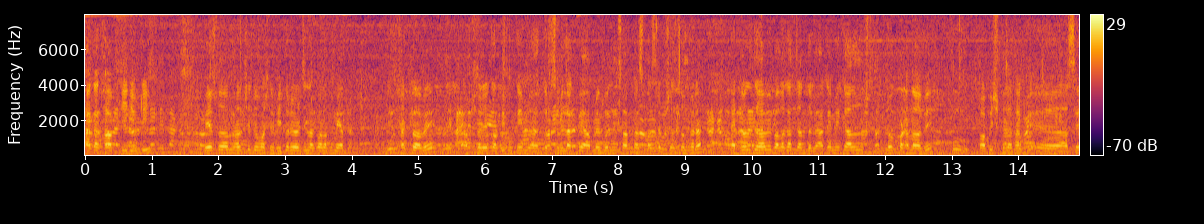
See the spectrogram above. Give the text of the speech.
থাকা খাওয়া ফ্রি ডিউটি বেতন হচ্ছে দু মাসের ভিতরে অরিজিনাল আকামা মেয়াদ থাকতে হবে। আফসারের কপি বুকে ছবি লাগবে। আপনার বলুন সব কাজ মাঝে বিষয় চলবে না। অ্যাডভান্স দিতে হবে, ভালো কাজ জানতে হবে। আগামীকাল লোক পাঠানো হবে। অফিস খোলা থাকবে আছে।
